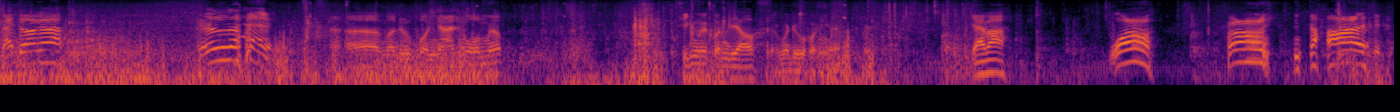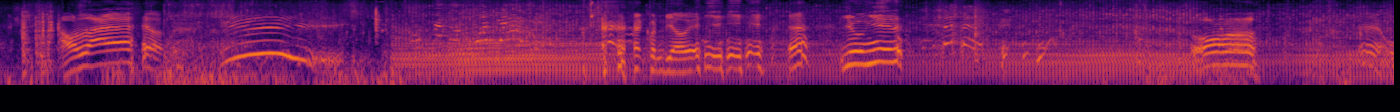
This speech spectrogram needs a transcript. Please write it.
ได้ตัวกันเอ้ยเออมาดูผลงานโอมครับ ทิ้ง ไว้คนเดียวเดี๋ยวมาดูผลงานใหญ่ปะว้าวเฮ้ยใหญ่เอาแล้วอื้อคนเดียวเองเอ๊ะอยู่อย่างงี้นะโอ้เอ้ยโอ้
